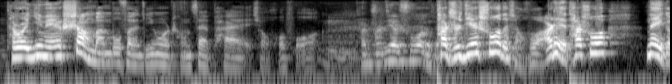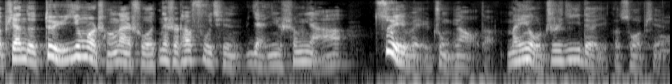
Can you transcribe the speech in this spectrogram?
他说：“因为上半部分，殷若成在拍小活佛，嗯，他直接说的，他直接说的小活，而且他说那个片子对于殷若成来说，那是他父亲演艺生涯最为重要的、没有之一的一个作品。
